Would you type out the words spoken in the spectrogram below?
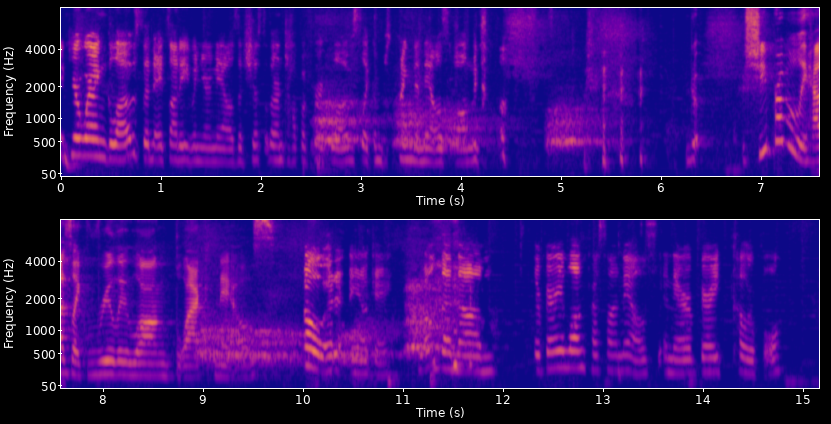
if you're wearing gloves, then it's not even your nails; it's just they're on top of her gloves. Like I'm just putting the nails on the gloves. She probably has like really long black nails. Oh, it, okay. Well, then um, they're very long press-on nails, and they're very colorful.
